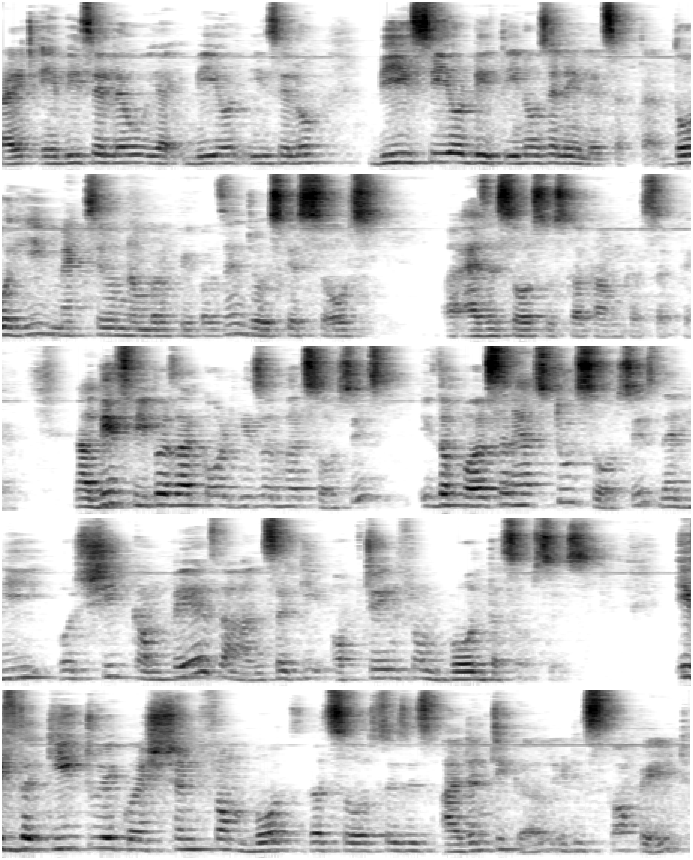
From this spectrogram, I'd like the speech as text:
right A B से लो या बी और ई से लो. बी सी और डी तीनों से नहीं ले सकता. दो ही मैक्सिमम नंबर ऑफ़ पीपल्स हैं जो इसके सोर्स. एज ए सोर्स उसका काम कर सकते हैं now these people are called his or her sources if the person has two sources then he or she compares the answer key obtained from both the sources if the key to a question from both the sources is identical it is copied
